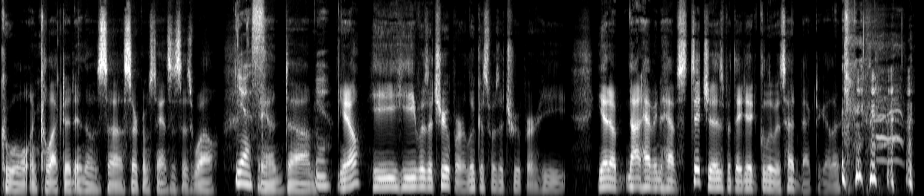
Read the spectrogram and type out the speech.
cool, and collected in those uh, circumstances as well. Yes. And um, Yeah. you know, he he was a trooper. Lucas was a trooper. He he ended up not having to have stitches, but they did glue his head back together.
